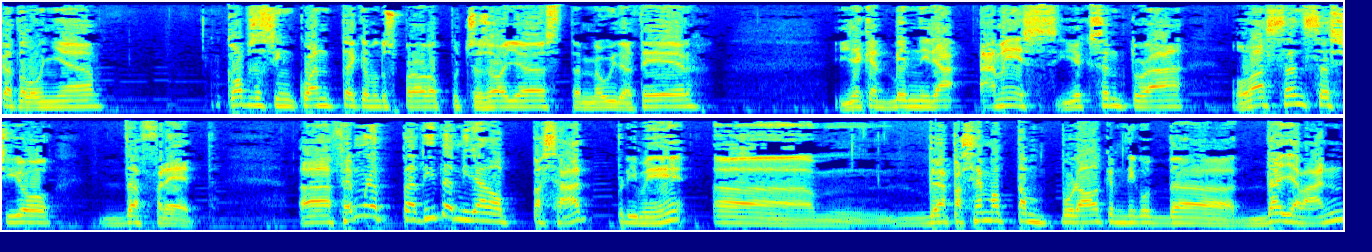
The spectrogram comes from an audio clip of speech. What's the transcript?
Catalunya, cops de 50 km per hora a Puigdesolles, també Ui de Ter, i aquest vent anirà a més i accentuarà la sensació de fred. Uh, fem una petita mirada al passat, primer. Uh, repassem el temporal que hem tingut de, de llevant,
